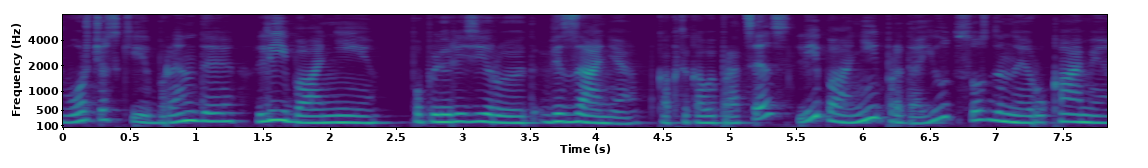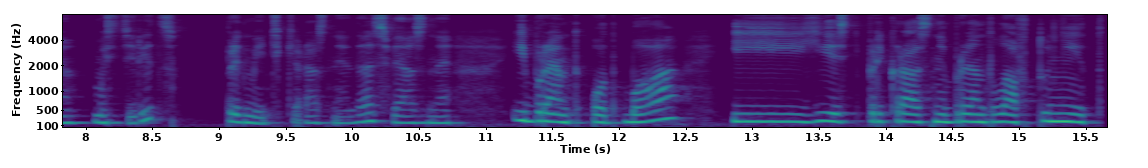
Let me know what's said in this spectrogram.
творческие бренды, либо они популяризируют вязание как таковой процесс, либо они продают созданные руками мастериц предметики разные, да, связанные. И бренд от Ба, и есть прекрасный бренд Love to Knit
